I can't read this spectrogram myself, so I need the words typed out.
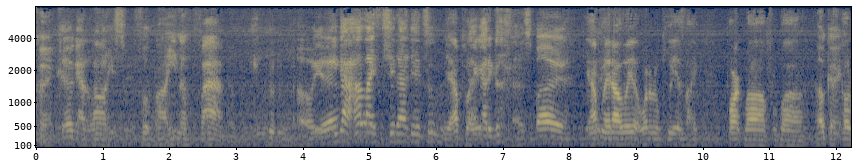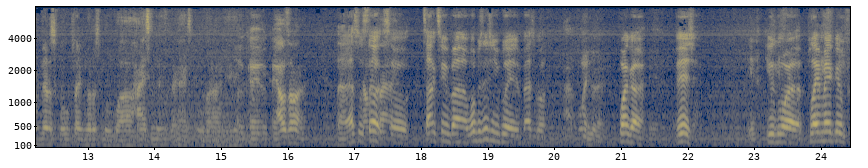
Okay. Cub got a long history in football. He number five. Oh yeah, he got highlights and shit out there too. Yeah, I played. I gotta go. That's fire. Yeah, I played all the way up. One of them kids like park ball, football. Okay. Go to middle school, play middle school ball. High school, play high school ball. Yeah. Okay. Okay. I was on. Nah, that's what's Number up. five. So, talk to me about what position you played in basketball. I point guard. Point guard. Vision. Yeah. You was more a playmaker.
